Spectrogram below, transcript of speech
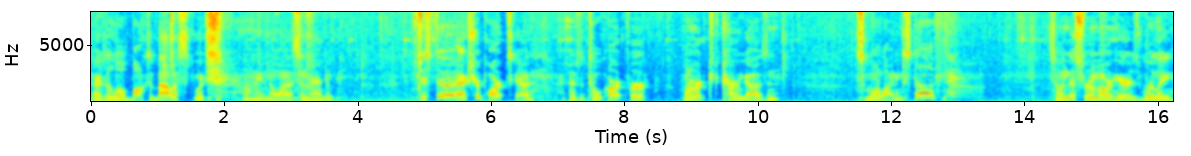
there's a little box of ballast, which I don't even know why that's in there, but just uh, extra parts, guys. There's a tow cart for one of our turn guys and some more lighting stuff. So in this room over here is really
